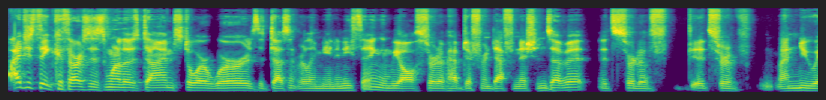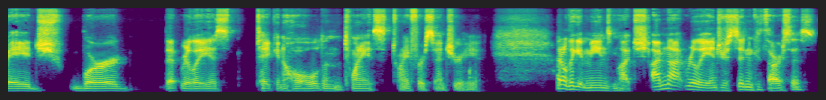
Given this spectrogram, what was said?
I just think catharsis is one of those dime store words that doesn't really mean anything, and we all sort of have different definitions of it. It's sort of it's sort of a new age word that really has taken hold in the 20th 21st century. I don't think it means much. I'm not really interested in catharsis.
